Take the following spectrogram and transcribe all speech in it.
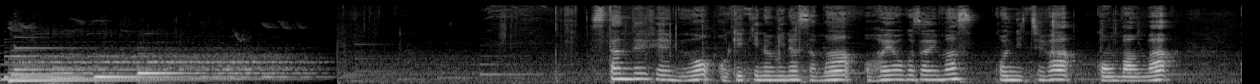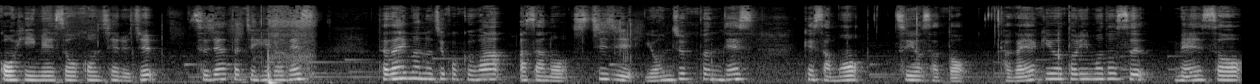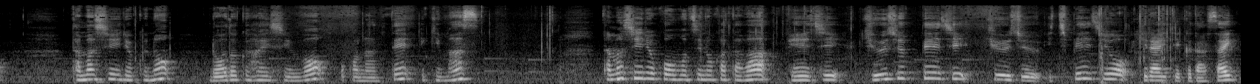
スタンド FM をお聞きの皆様おはようございます。こんにちは。こんばんは。コーヒー瞑想コンシェルジュスジャタチヒロです。ただいまの時刻は朝の7時40分です。今朝も強さと輝きを取り戻す瞑想魂力の朗読配信を行っていきます。魂力をお持ちの方はページ90ページ91ページを開いてください。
